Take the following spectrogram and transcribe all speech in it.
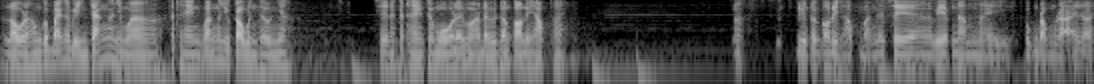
lâu rồi không có bán cái biển trắng nhưng mà khách hàng vẫn có nhu cầu bình thường nha. Xe này khách hàng Kha mua để mà đợi đón con đi học thôi đưa đón con đi học bằng cái xe VF5 này cũng rộng rãi rồi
